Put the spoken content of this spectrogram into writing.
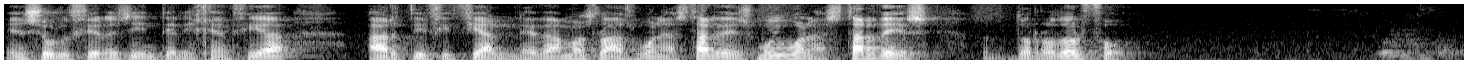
en soluciones de inteligencia artificial. Le damos las buenas tardes. Muy buenas tardes, don Rodolfo. Buenas tardes.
